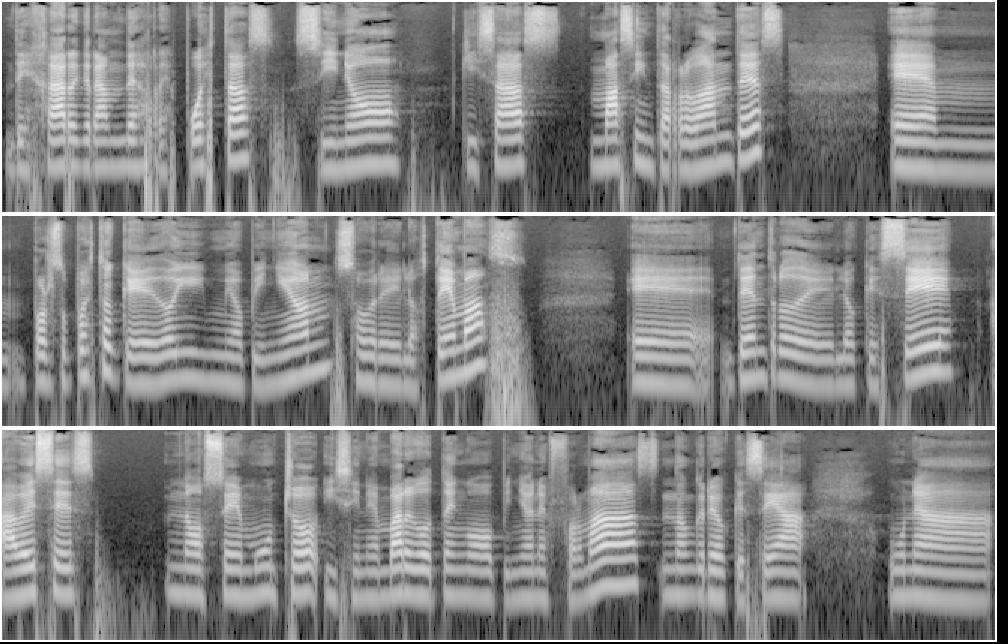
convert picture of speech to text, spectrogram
dejar grandes respuestas, sino quizás más interrogantes. Eh, por supuesto que doy mi opinión sobre los temas, eh, dentro de lo que sé, a veces no sé mucho y sin embargo tengo opiniones formadas, no creo que sea una,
